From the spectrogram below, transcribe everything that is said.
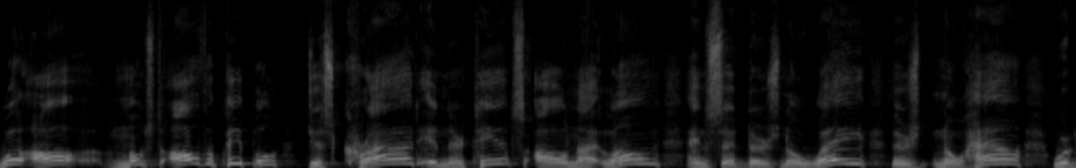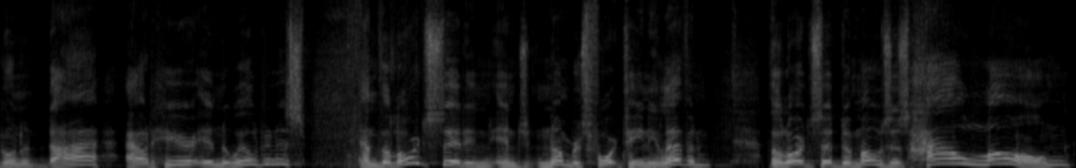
Well, all, most all the people just cried in their tents all night long and said, There's no way, there's no how, we're going to die out here in the wilderness. And the Lord said in, in Numbers 14 11, the Lord said to Moses, How long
